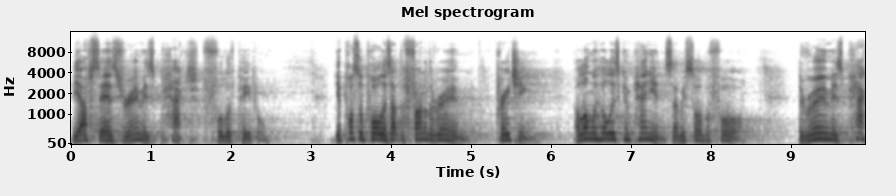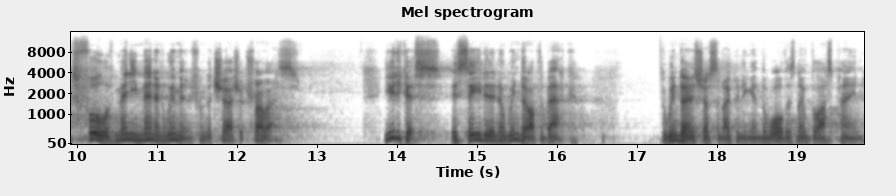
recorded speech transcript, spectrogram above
The upstairs room is packed full of people. The Apostle Paul is up the front of the room preaching, along with all his companions that we saw before. The room is packed full of many men and women from the church at Troas. Eutychus is seated in a window up the back. The window is just an opening in the wall, there's no glass pane.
